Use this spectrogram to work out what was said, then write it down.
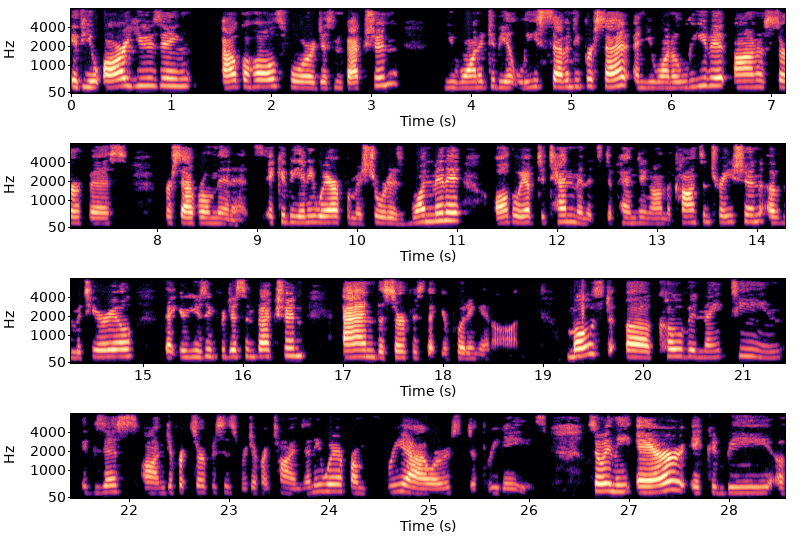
If you are using alcohols for disinfection, you want it to be at least 70% and you want to leave it on a surface for several minutes. It could be anywhere from as short as one minute all the way up to 10 minutes, depending on the concentration of the material that you're using for disinfection and the surface that you're putting it on. Most uh, COVID 19 exists on different surfaces for different times, anywhere from three hours to three days. So in the air, it could be a,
